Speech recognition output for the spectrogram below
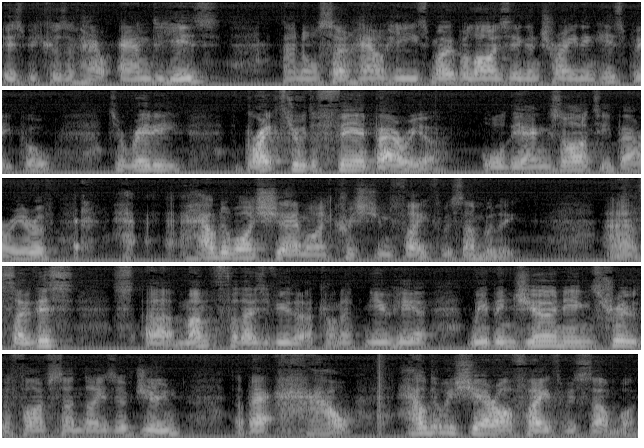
is because of how Andy is and also how he's mobilizing and training his people to really break through the fear barrier or the anxiety barrier of how do I share my Christian faith with somebody? So this uh, month, for those of you that are kind of new here, we've been journeying through the five Sundays of June about how, how do we share our faith with someone?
